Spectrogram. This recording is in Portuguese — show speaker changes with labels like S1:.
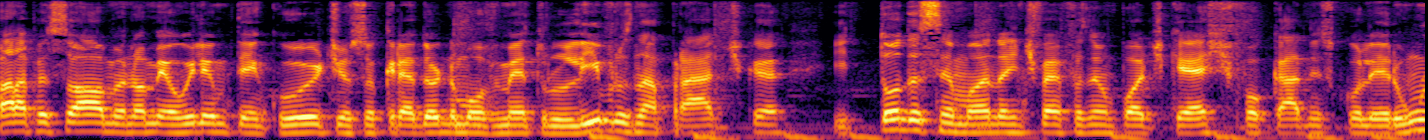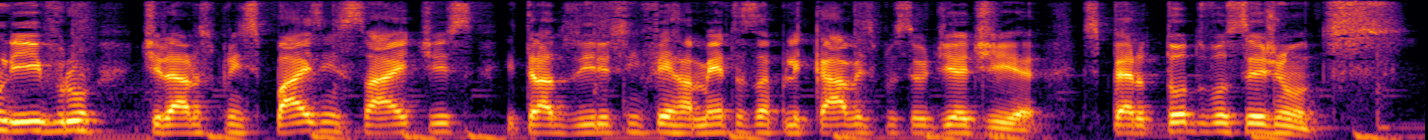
S1: Fala pessoal, meu nome é William Tencourt, eu sou criador do movimento Livros na Prática e toda semana a gente vai fazer um podcast focado em escolher um livro, tirar os principais insights e traduzir isso em ferramentas aplicáveis para o seu dia a dia. Espero todos vocês juntos.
